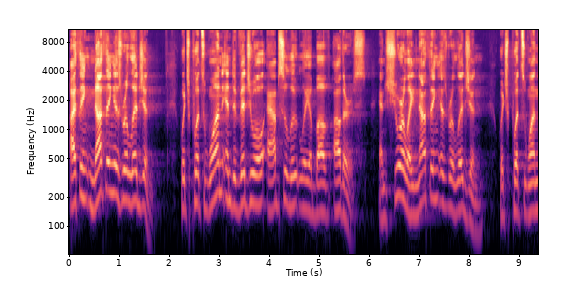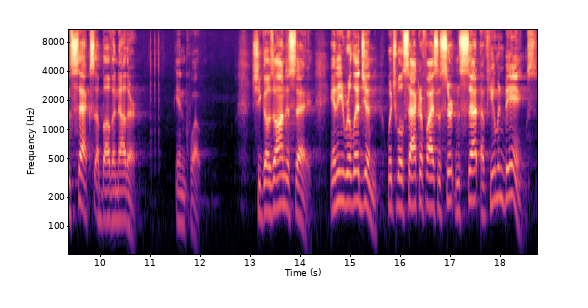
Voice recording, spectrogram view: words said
I think nothing is religion which puts one individual absolutely above others, and surely nothing is religion which puts one sex above another, end quote. She goes on to say, any religion which will sacrifice a certain set of human beings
